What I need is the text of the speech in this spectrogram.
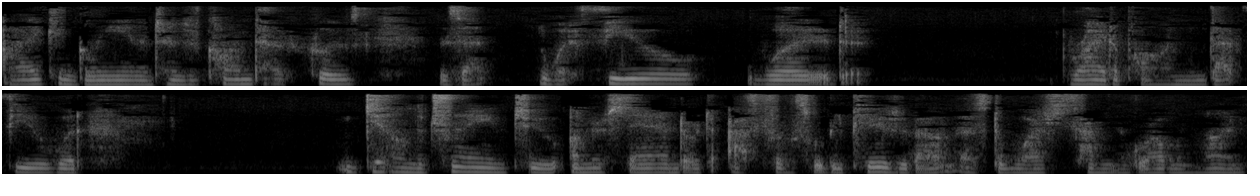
I can glean in terms of contact clues is that what few would ride upon, that few would get on the train to understand or to ask Phillis Wheatley Peters about as to why she's having a groveling mind.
